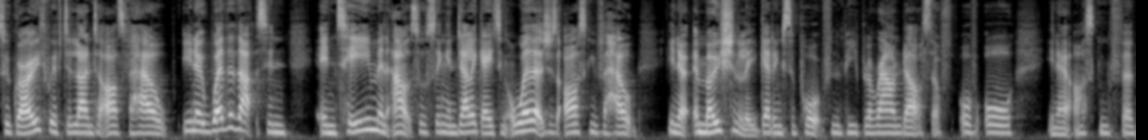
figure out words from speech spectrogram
to growth. We have to learn to ask for help. You know, whether that's in in team and outsourcing and delegating, or whether that's just asking for help. You know, emotionally getting support from the people around us, or, or, or you know, asking for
